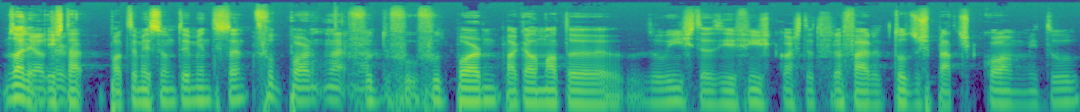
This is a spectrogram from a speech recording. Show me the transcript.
Mas olha, é isto tá- pode também ser um tema interessante. Food porn, não, não. Food, food porn, para aquela malta do Instas e afins que gosta de fotografar todos os pratos que come e tudo.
